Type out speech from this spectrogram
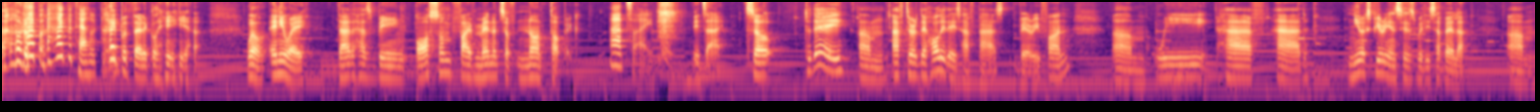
Hypo- hypothetically. hypothetically, yeah. Well, anyway, that has been awesome. Five minutes of non-topic. That's right. It's I. So today, um, after the holidays have passed, very fun, um, we have had new experiences with Isabella. Um,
